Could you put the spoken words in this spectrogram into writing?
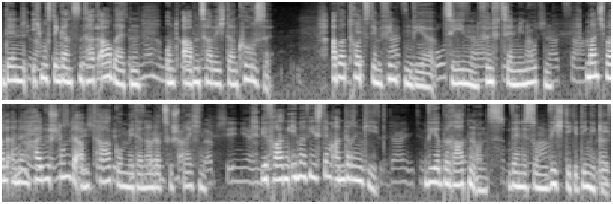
denn ich muss den ganzen Tag arbeiten und abends habe ich dann Kurse. Aber trotzdem finden wir 10, 15 Minuten, manchmal eine halbe Stunde am Tag, um miteinander zu sprechen. Wir fragen immer, wie es dem anderen geht. Wir beraten uns, wenn es um wichtige Dinge geht.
